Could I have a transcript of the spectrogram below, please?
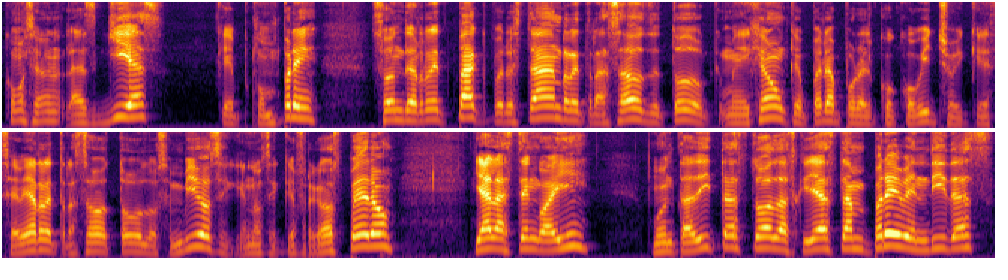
¿cómo se llaman? Las guías que compré son de Red Pack, pero estaban retrasados de todo. Me dijeron que era por el cocobicho y que se había retrasado todos los envíos y que no sé qué fregados, pero ya las tengo ahí, montaditas, todas las que ya están prevendidas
